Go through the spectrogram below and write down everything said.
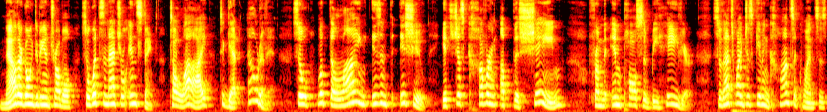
Now they're going to be in trouble. So what's the natural instinct? To lie to get out of it. So look the lying isn't the issue it's just covering up the shame from the impulsive behavior. So that's why just giving consequences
